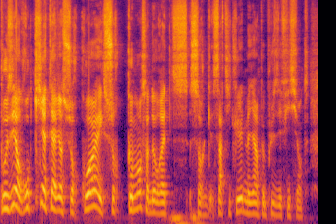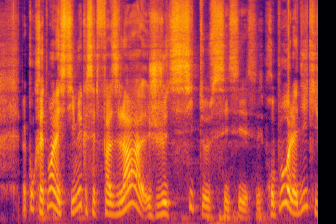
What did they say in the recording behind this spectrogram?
poser en gros qui intervient sur quoi et sur comment ça devrait s'articuler de manière un peu plus efficiente. Bah, concrètement, elle a estimé que cette phase-là, je cite ses, ses- ses propos, elle a dit que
